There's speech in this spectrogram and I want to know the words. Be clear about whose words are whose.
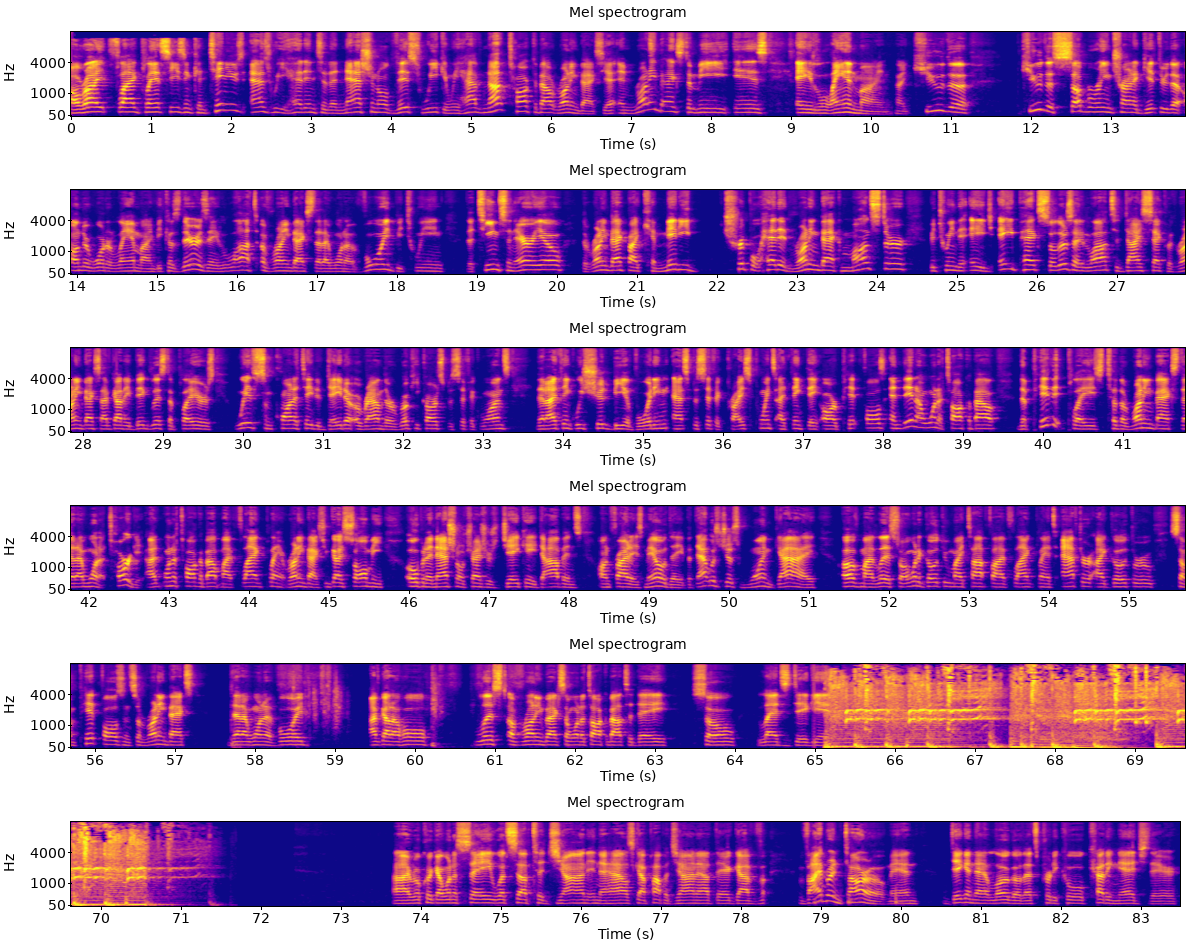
Speaker 1: All right, flag plant season continues as we head into the national this week, and we have not talked about running backs yet. And running backs to me is a landmine. Like cue the cue the submarine trying to get through the underwater landmine because there is a lot of running backs that I want to avoid between the team scenario, the running back by committee, triple headed running back monster between the age apex. So there's a lot to dissect with running backs. I've got a big list of players with some quantitative data around their rookie card specific ones that I think we should be avoiding at specific price points. I think they are pitfalls. And then I want to talk about the pivot plays to the running backs that I want to target. I want to talk about my flag plant running backs. You guys saw me open a National Treasures J.K. Dobbins on Friday's mail day, but that was just one guy of my list. So I want to go through my top five flag plants after I go through some pitfalls and some running backs that I want to avoid. I've got a whole list of running backs I want to talk about today. So let's dig in. All right, real quick, I want to say what's up to John in the house. Got Papa John out there. Got v- Vibrant Taro, man. Digging that logo. That's pretty cool. Cutting edge there.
